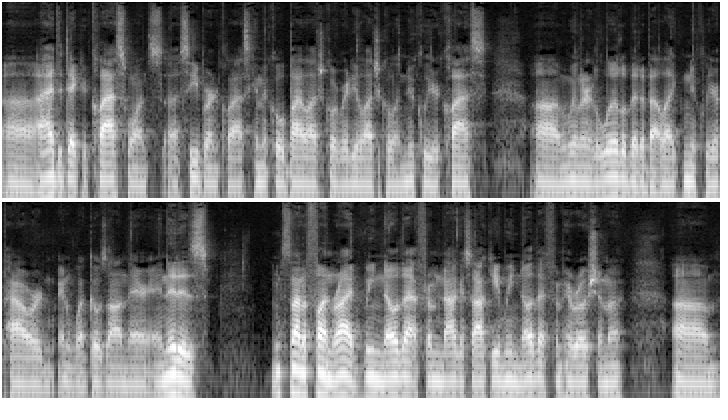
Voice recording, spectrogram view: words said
uh, I had to take a class once, a CBRN class, chemical, biological, radiological, and nuclear class. Um, we learned a little bit about like nuclear power and, and, what goes on there, and it is, it's not a fun ride. We know that from Nagasaki, we know that from Hiroshima, um,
